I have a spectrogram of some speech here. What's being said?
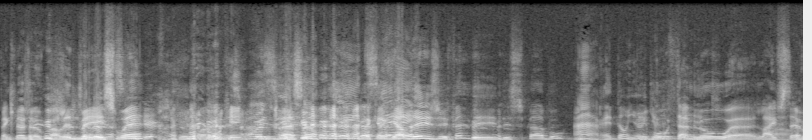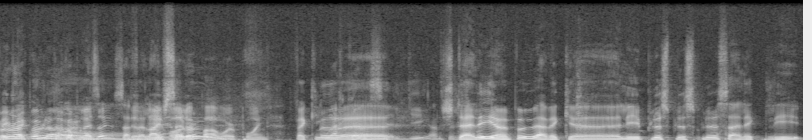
Fait que là, je vais vous parler de mes souhaits. Je vais vous parler de ça. Fait que regardez, j'ai fait des, des super beaux. Ah, arrête donc, il y a Des un beaux tableaux euh, Lifesaver la un peu, là, on pourrait dire. Ça fait Lifesaver. le PowerPoint. Fait que là, euh, je suis allé un peu avec euh, les plus, plus, plus, avec les,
